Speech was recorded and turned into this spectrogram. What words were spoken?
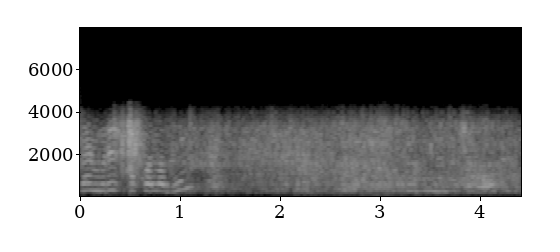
Ben buraya saklanalım. Şimdi çok.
